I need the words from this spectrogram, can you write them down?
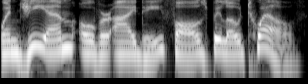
when GM over ID falls below 12.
